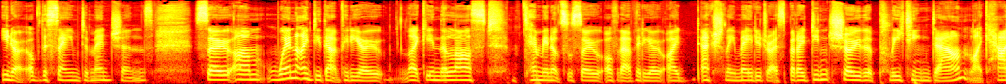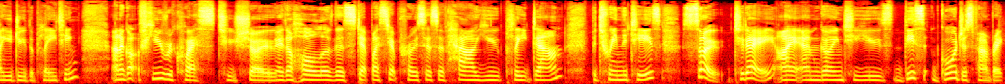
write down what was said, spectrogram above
you know, of the same dimensions. So um, when I did that video, like in the last 10 minutes or so of that video, I actually made a dress, but I didn't show the pleating down, like how you do the pleating. And I got a few requests to show you know, the whole of the step by step process of how you pleat down between the tiers. So today I am going to use this gorgeous fabric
